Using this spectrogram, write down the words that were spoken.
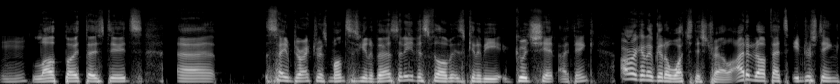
hmm Love both those dudes. Uh, same director as Monsters University. This film is going to be good shit, I think. I reckon I'm going to watch this trailer. I don't know if that's interesting.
